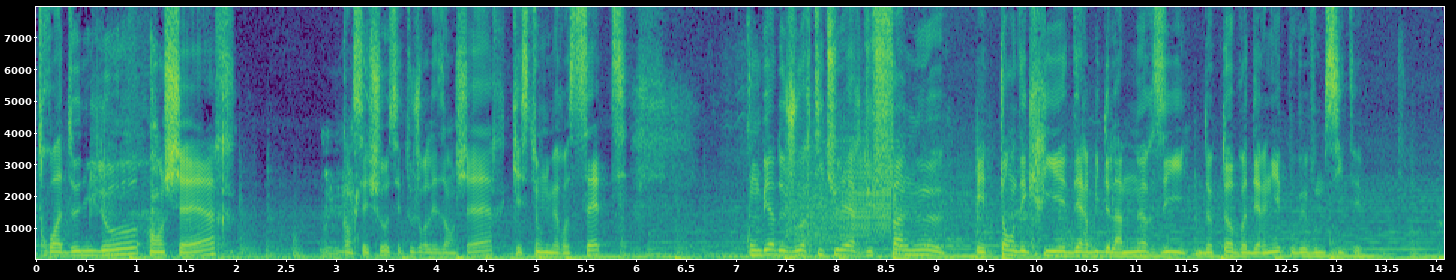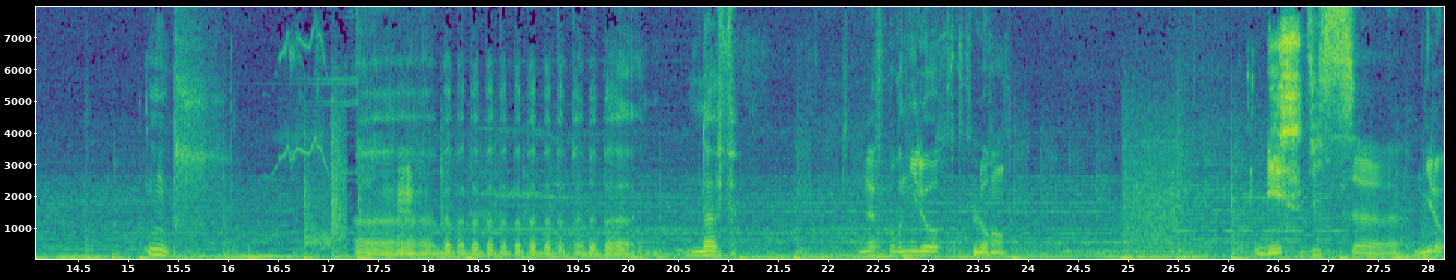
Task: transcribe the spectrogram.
3-2 Nilo, enchères. Quand c'est chaud, c'est toujours les enchères. Question numéro 7. Combien de joueurs titulaires du fameux et tant décrié derby de la Mersey d'octobre dernier pouvez-vous me citer? 9. 9 pour Nilo, Laurent. 10. 10, euh, Nilo.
